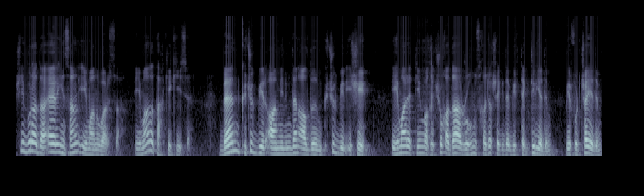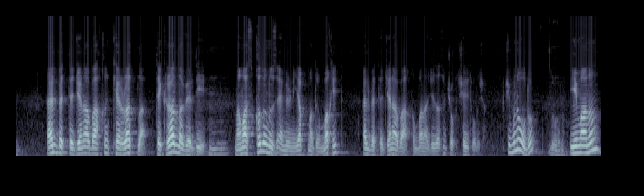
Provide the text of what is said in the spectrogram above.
Şimdi burada eğer insanın imanı varsa, imanı da tahkiki ise, ben küçük bir amirimden aldığım küçük bir işi ihmal ettiğim vakit şu kadar ruhumu sıkacak şekilde bir tekdir yedim, bir fırça yedim. Elbette Cenab-ı Hakk'ın kerratla, tekrarla verdiği namaz kılınız emrini yapmadığım vakit elbette Cenab-ı Hakk'ın bana cezası çok şiddet olacak. Şimdi bu ne oldu? Doğru. İmanın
